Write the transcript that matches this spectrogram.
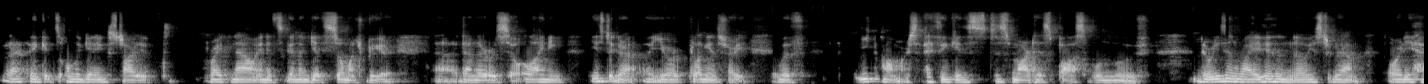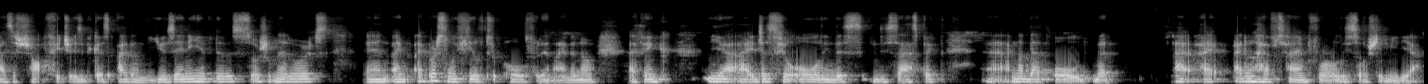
but I think it's only getting started right now, and it's to get so much bigger uh, down the road. So aligning Instagram, uh, your plugin, sorry, with e-commerce, I think is the smartest possible move. The reason why I didn't know Instagram already has a shop feature is because I don't use any of those social networks. And I, I personally feel too old for them. I don't know. I think, yeah, I just feel old in this, in this aspect. Uh, I'm not that old, but I, I, I, don't have time for all these social media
